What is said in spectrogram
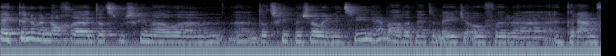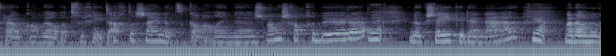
Hey, kunnen we nog, eh, dat is misschien wel, ehm, eh, dat schiet me zo in het zin. Hè? We hadden het net een beetje over eh, een kraamvrouw kan wel wat vergeetachtig zijn. Dat kan al in de zwangerschap gebeuren. Ja. En ook zeker daarna. Ja. Maar dan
